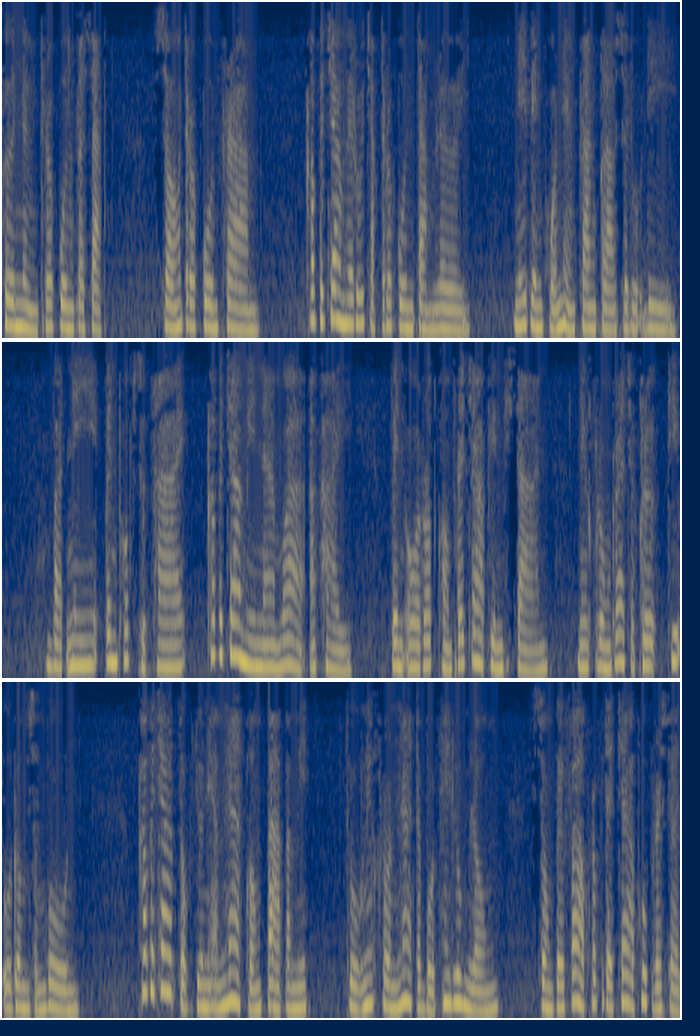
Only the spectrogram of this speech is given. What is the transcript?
คือหนึ่งตระกูลกษัตริย์สองตระกูลพราหมณ์ข้าพเจ้าไม่รู้จักตระกูลต่ำเลย นี้เป็นผลแห่งการกล่าวสดุดี บัดนี้เป็นภพสุดท้ายข้าพเจ้ามีนามว่าอภัย เป็นโอรสของพระเจ้าพิมพิสาร ในกรุงราชคฤห์ที่อุดมสมบูรณ์ ข้าพเจ้าตกอยู่ในอำนาจของปาปมิตร ถูกนิครนหน้าตบุตรให้ลุ่มหลง ส่งไปเฝ้าพระพุทธเจ้าผู้ประเสริฐ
